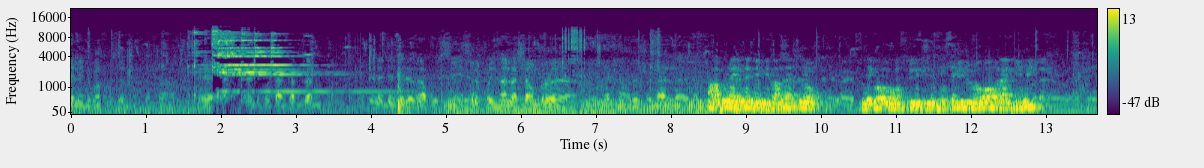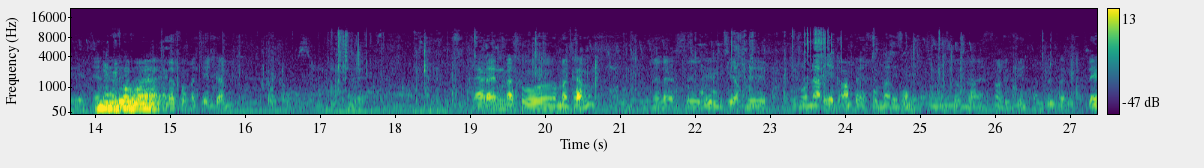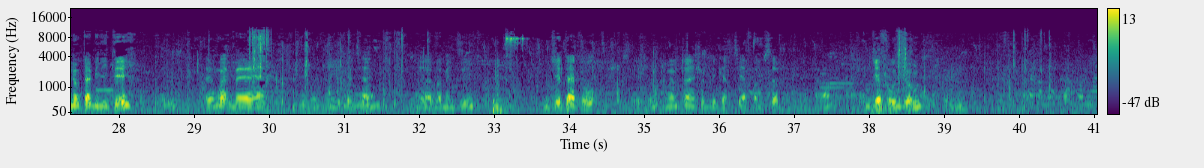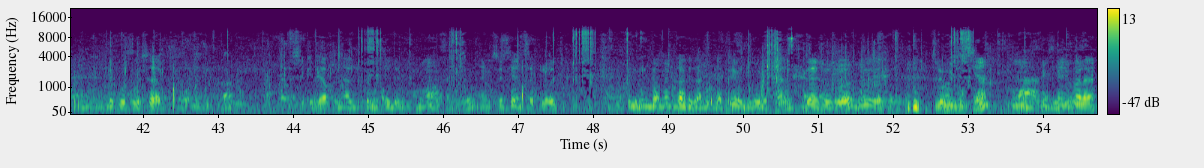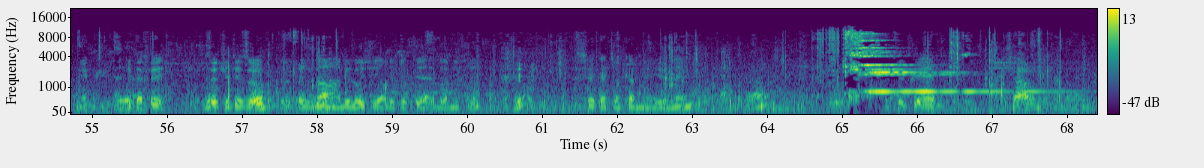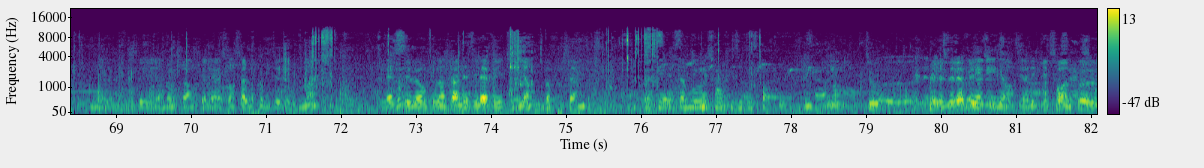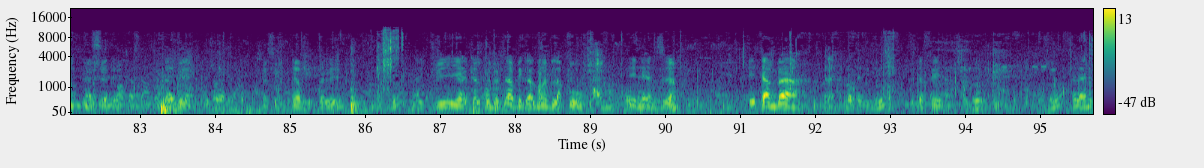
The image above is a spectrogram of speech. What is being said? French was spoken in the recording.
Elle est de Bafoussam. Elle vient de Kamzan. C'est l'un des éleveurs aussi. C'est le président de la chambre régionale. Après cette présentation, les corps vont suivre. Nous aurons la limite reine Mefo Makam. Elle est- C'est l'héritière de mon arrière-grand-père, comme on le dit. Les notabilités. Moi, ben, de la Bamenzi. Jetatou, en même temps un chef de quartier à Famsep. Jeff Ondjom, de secrétaire général du comité de développement, M. Tienne Claude, qui nous en même temps des handicapés au niveau local, Ben Jojo, le, le musicien, voilà, tout à fait. M. Chitezo, le président de l'OJRDPC de la MIFI, M. Tatian Kameyone, M. Pierre Charles, c'est en même temps que le responsable du comité de développement. Là, c'est le représentant des élèves et étudiants, Bafoussam. Cameroun. Tous euh, les élèves et étudiants, c'est-à-dire qu'ils sont un peu tout à fait un secrétaire du palais. Et puis il y a quelques notables également de la cour, et Nerze, et Tamba. Voilà. Tout à fait. Voilà,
